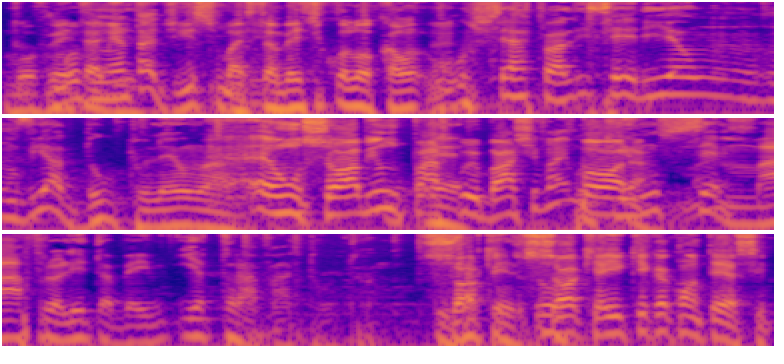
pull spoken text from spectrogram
Movimentadíssimo. Mas ali. também se colocar. Um, O certo ali seria um, um viaduto, né? Uma, É um sobe, um passa É, por baixo e vai porque embora. um semáforo ali também ia travar tudo. Só que, pensou? só que aí o que, que acontece?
